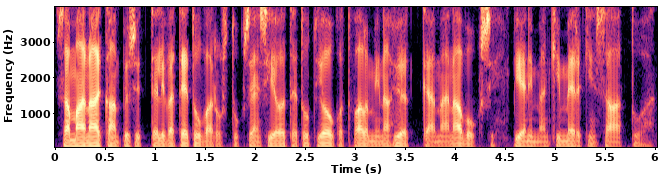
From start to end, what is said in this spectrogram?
Samaan aikaan pysyttelivät etuvarustukseen sijoitetut joukot valmiina hyökkäämään avuksi pienimmänkin merkin saatuaan.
